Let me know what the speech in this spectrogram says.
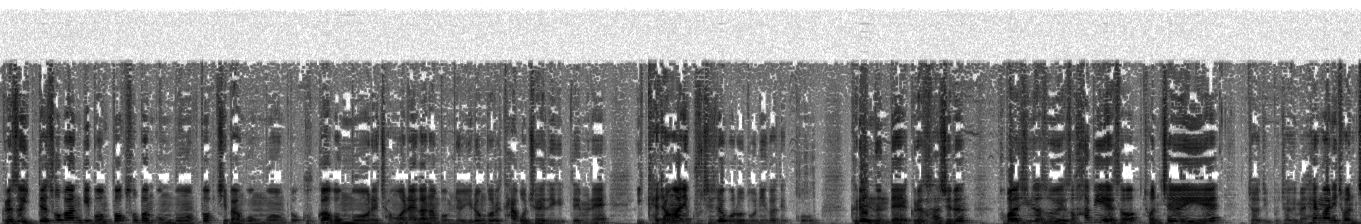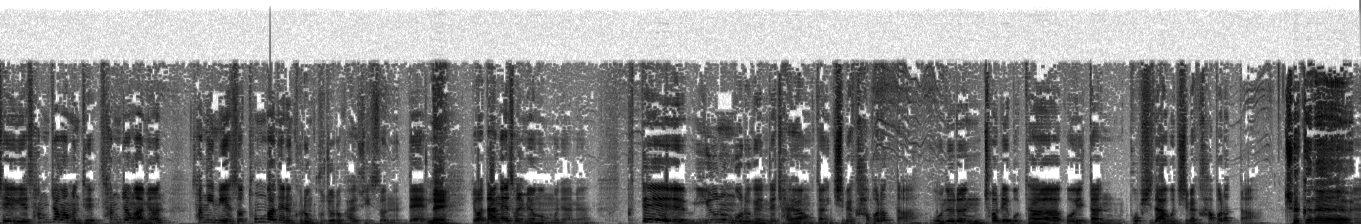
그래서 이때 소방기본법, 소방공무원법, 지방공무원법, 국가공무원의 정원에 관한 법률 이런 거를 다 고쳐야 되기 때문에 이 개정안이 구체적으로 논의가 됐고 그랬는데 그래서 사실은 법안심사소위에서 합의해서 전체 회의에 저기 저기 뭐 행안위 전체 회의에 상정하면 돼- 상정하면 상임위에서 통과되는 그런 구조로 갈 수 있었는데 네. 여당의 설명은 뭐냐면 그때 이유는 모르겠는데 자유한국당이 집에 가버렸다. 오늘은 처리 못하고 일단 봅시다 하고 집에 가버렸다. 최근에 네.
